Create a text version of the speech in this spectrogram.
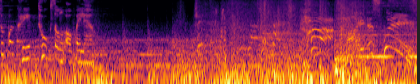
ซุปเปอร์ครีปถูกส่งออกไปแล้ว Midas wave!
